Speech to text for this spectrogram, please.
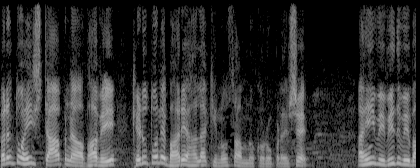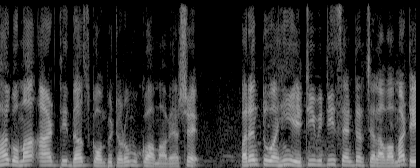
પરંતુ અહીં સ્ટાફના અભાવે ખેડૂતોને ભારે હાલાકીનો સામનો કરવો પડે છે. અહીં વિવિધ વિભાગોમાં આઠથી દસ કોમ્પ્યુટરો મૂકવામાં આવ્યા છે. પરંતુ અહીં એટીવીટી સેન્ટર ચલાવવા માટે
